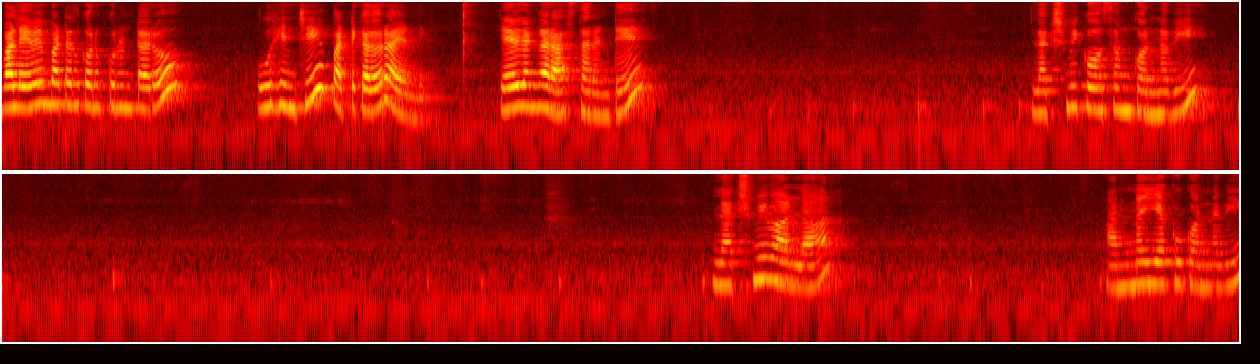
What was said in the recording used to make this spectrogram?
వాళ్ళు ఏమేమి బట్టలు కొనుక్కుని ఉంటారో ఊహించి పట్టికలో రాయండి. ఏ విధంగా రాస్తారంటే లక్ష్మి కోసం కొన్నవి లక్ష్మి వాళ్ళ అన్నయ్యకు కొన్నవి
